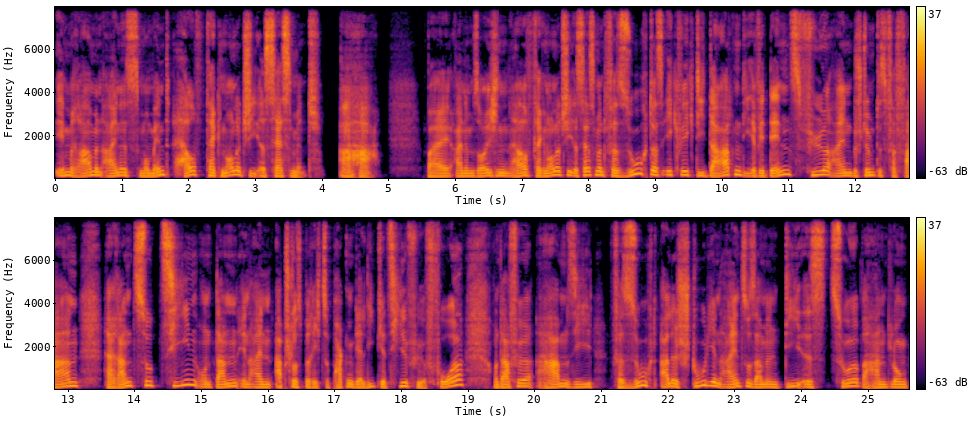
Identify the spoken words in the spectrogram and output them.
im Rahmen eines Moment Health Technology Assessment. Aha. Bei einem solchen Health Technology Assessment versucht das IQWIC die Daten, die Evidenz für ein bestimmtes Verfahren heranzuziehen und dann in einen Abschlussbericht zu packen. Der liegt jetzt hierfür vor und dafür haben sie versucht, alle Studien einzusammeln, die es zur Behandlung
